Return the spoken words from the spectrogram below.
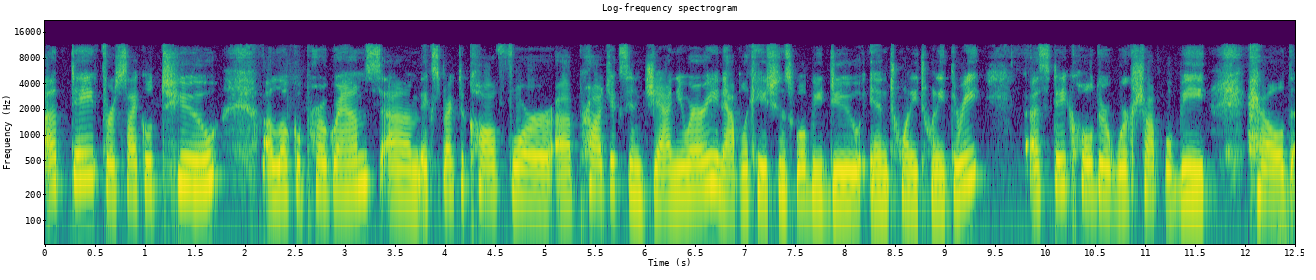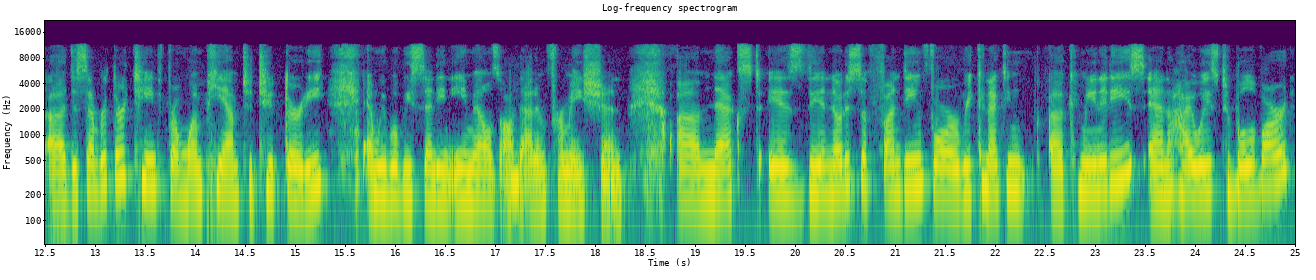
update for cycle two uh, local programs um, expect a call for uh, projects in january and applications will be due in 2023 a stakeholder workshop will be held uh, December 13th from 1 p.m. to 2:30, and we will be sending emails on that information. Um, next is the notice of funding for reconnecting uh, communities and highways to Boulevard.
